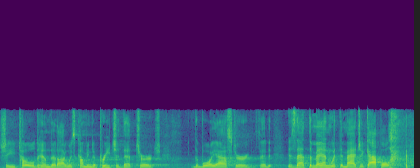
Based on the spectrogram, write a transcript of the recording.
she told him that I was coming to preach at that church, the boy asked her, said, Is that the man with the magic apple?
